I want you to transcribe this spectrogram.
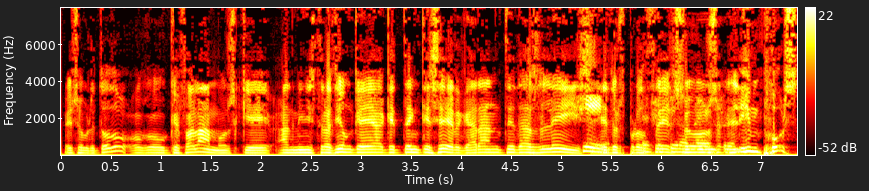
E sobre todo o, o que falamos que a administración que é a que ten que ser garante das leis sí, e dos procesos limpos,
